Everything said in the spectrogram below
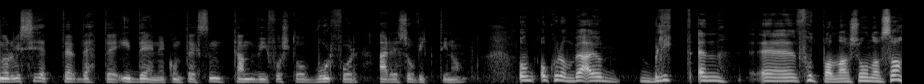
når vi setter dette i denne konteksten, kan vi forstå hvorfor er det så viktig nå. Og, og Colombia er jo blitt en eh, fotballnasjon også.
